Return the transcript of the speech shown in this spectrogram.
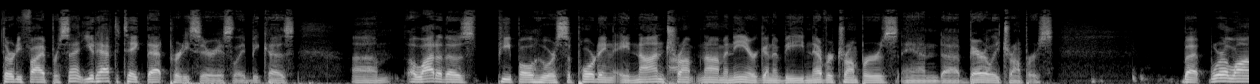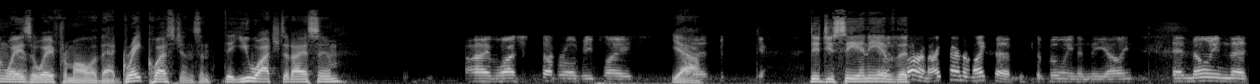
thirty five percent, you'd have to take that pretty seriously because um, a lot of those people who are supporting a non-Trump nominee are going to be never Trumpers and uh, barely Trumpers. But we're a long ways away from all of that. Great questions, and that you watched it, I assume. I watched several replays. Yeah. yeah. Did you see any of the? Fun. I kind of like the the booing and the yelling, and knowing that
